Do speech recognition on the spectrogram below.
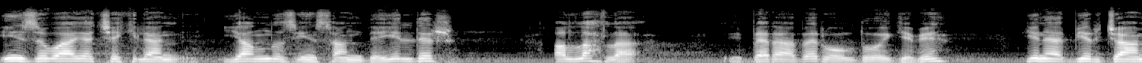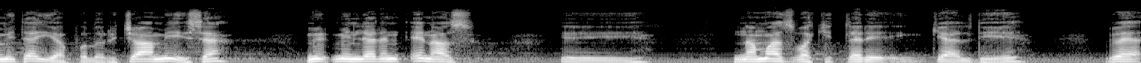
inzivaya çekilen yalnız insan değildir. Allah'la beraber olduğu gibi yine bir camide yapılır. Cami ise müminlerin en az namaz vakitleri geldiği ve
